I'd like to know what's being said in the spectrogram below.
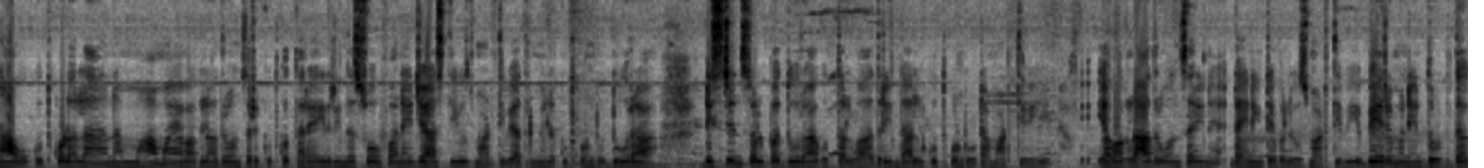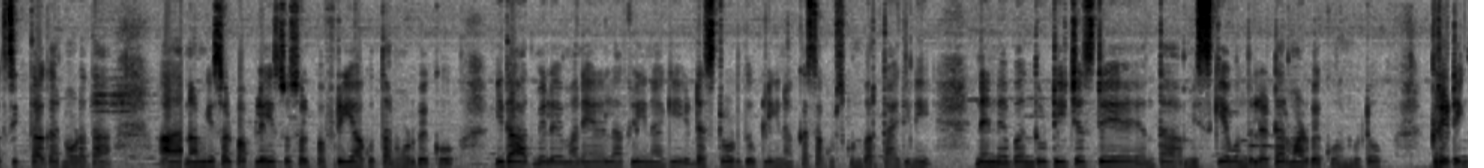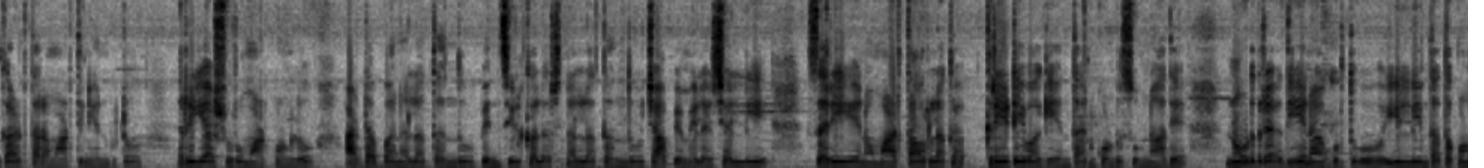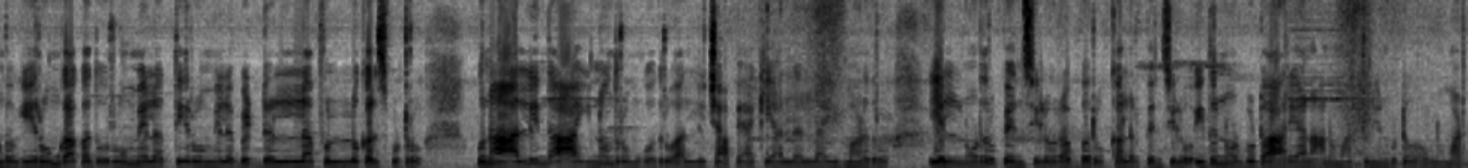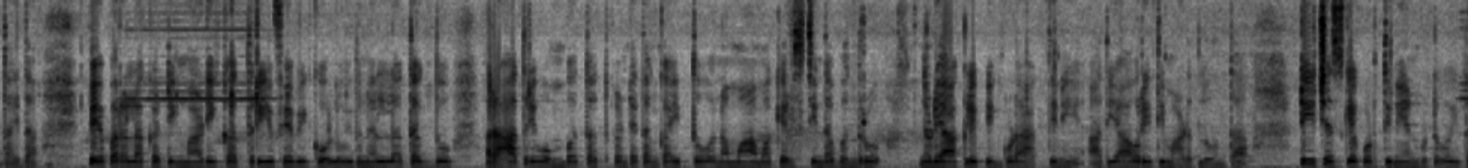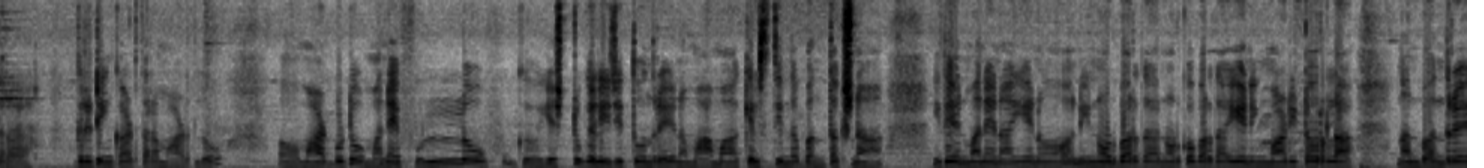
ನಾವು ಕೂತ್ಕೊಳ್ಳಲ್ಲ. ನಮ್ಮ ಮಾಮ ಯಾವಾಗಲಾದರೂ ಒಂದ್ಸರಿ ಕೂತ್ಕೋತಾರೆ. ಇದರಿಂದ ಸೋಫಾನೇ ಜಾಸ್ತಿ ಯೂಸ್ ಮಾಡ್ತೀವಿ. ಅದ್ರ ಮೇಲೆ ಕೂತ್ಕೊಂಡು ದೂರ, ಡಿಸ್ಟೆನ್ಸ್ ಸ್ವಲ್ಪ ದೂರ ಆಗುತ್ತಲ್ವ? ಅದರಿಂದ ಅಲ್ಲಿ ಕೂತ್ಕೊಂಡು ಊಟ ಮಾಡ್ತೀವಿ. ಯಾವಾಗಲಾದರೂ ಒಂದು ಸರಿನೇ ಡೈನಿಂಗ್ ಟೇಬಲ್ ಯೂಸ್ ಮಾಡ್ತೀವಿ. ಬೇರೆ ಮನೆ ದೊಡ್ಡದಾಗಿ ಸಿಕ್ಕಿದಾಗ ನೋಡೋದ? ನಮಗೆ ಸ್ವಲ್ಪ ಪ್ಲೇಸು ಸ್ವಲ್ಪ ಫ್ರೀ ಆಗುತ್ತಾ ನೋಡಬೇಕು. ಇದಾದಮೇಲೆ ಮನೆಯೆಲ್ಲ ಕ್ಲೀನಾಗಿ ಡಸ್ಟ್ ಹೊಡೆದು ಕ್ಲೀನಾಗಿ ಕಸ ಗುಡ್ಸ್ಕೊಂಡು ಬರ್ತಾ ಇದ್ದೀನಿ. ನಿನ್ನೆ ಬಂದು ಟೀಚರ್ಸ್ ಡೇ ಅಂತ ಮಿಸ್ಗೆ ಒಂದು ಲೆಟರ್ ಮಾಡಬೇಕು ಅಂದ್ಬಿಟ್ಟು ಗ್ರೀಟಿಂಗ್ ಕಾರ್ಡ್ ಥರ ಮಾಡ್ತೀನಿ ಅಂದ್ಬಿಟ್ಟು ರಿಯಾ ಶುರು ಮಾಡಿಕೊಂಡ್ಳು. ಆ ಡಬ್ಬನೆಲ್ಲ ತಂದು ಪೆನ್ಸಿಲ್ ಕಲರ್ಸ್ನೆಲ್ಲ ತಂದು, ಚಾಪೆ ಮೇಲೆ ಚೆಲ್ಲಿ, ಸರಿ, ಏನೋ ಮಾಡ್ತಾವ್ರಲ್ಲ ಕ್ರಿಯೇಟಿವ್ ಆಗಿ ಅಂತ ಅಂದ್ಕೊಂಡು ಸುಮ್ಮನಾದೆ ನೋಡಿದ್ರೆ ಅದೇನಾಗ್ಬಿಡ್ತು, ಇಲ್ಲಿಂದ ತಗೊಂಡೋಗಿ ರೂಮ್ಗೆ ಹಾಕೋದು ರೂಮ್ ಮೇಲೆ ಹತ್ತಿ ರೂಮ್ ಮೇಲೆ ಬೆಡ್ಡೆಲ್ಲ ಫುಲ್ಲು ಕಲಿಸ್ಬಿಟ್ರು. ಪುನಃ ಅಲ್ಲಿಂದ ಆ ಇನ್ನೊಂದು ರೂಮ್ಗೆ ಹೋದ್ರು. ಅಲ್ಲಿ ಚಾಪೆ ಹಾಕಿ ಅಲ್ಲೆಲ್ಲ ಇದು ಮಾಡಿದ್ರು. ಎಲ್ಲಿ ನೋಡಿದ್ರು ಪೆನ್ಸಿಲು, ರಬ್ಬರು, ಕಲರ್ ಪೆನ್ಸಿಲು. ಇದನ್ನು ನೋಡ್ಬಿಟ್ಟು ಆರ್ಯ, ನಾನು ಮಾಡ್ತೀನಿ ಅಂದ್ಬಿಟ್ಟು ಅವನು ಮಾಡ್ತಾಯಿದ್ದ ಪೇಪರೆಲ್ಲ ಕಟ್ಟಿಂಗ್ ಮಾಡಿ ಕತ್ರಿ, ಫೆವಿಕೋಲು ಇದನ್ನೆಲ್ಲ ತೆಗೆದು ರಾತ್ರಿ ಒಂಬತ್ತು ಹತ್ತು ಗಂಟೆ ತನಕ ಇತ್ತು. ನಮ್ಮ ಮಾಮ ಕೆಲಸದಿಂದ ಬಂದರು. ನೋಡಿ, ಆ ಕ್ಲಿಪ್ಪಿಂಗ್ ಕೂಡ ಹಾಕ್ತೀನಿ. ಅದು ಯಾವ ರೀತಿ ಮಾಡಿದ್ಲು ಅಂತ ಟೀಚರ್ಸ್ಗೆ ಕೊಡ್ತೀನಿ ಅಂದ್ಬಿಟ್ಟು ಈ ಥರ ಗ್ರೀಟಿಂಗ್ ಕಾರ್ಡ್ ಥರ ಮಾಡಿದ್ಲು. ಮಾಡಿಬಿಟ್ಟು ಮನೆ ಫುಲ್ಲು ಎಷ್ಟು ಗಲೀಜಿತ್ತು ಅಂದರೆ ನಮ್ಮ ಮಾಮ ಕೆಲಸದಿಂದ ಬಂದ ತಕ್ಷಣ ಇದೇನು ಮನೇನ ಏನು ನೀನು ನೋಡಬಾರ್ದ, ನೋಡ್ಕೋಬಾರ್ದ, ಏನು ಹಿಂಗೆ ಮಾಡಿಟ್ಟವ್ರಲ್ಲ ನಾನು ಬಂದರೆ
